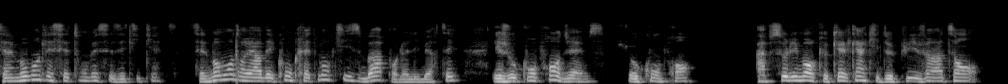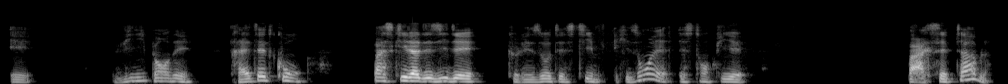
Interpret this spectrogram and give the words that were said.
c'est le moment de laisser tomber ces étiquettes. C'est le moment de regarder concrètement qui se bat pour la liberté. Et je comprends, James, je comprends absolument que quelqu'un qui depuis 20 ans est vilipendé, traité de con, parce qu'il a des idées que les autres estiment et qu'ils ont estampillé pas acceptable,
